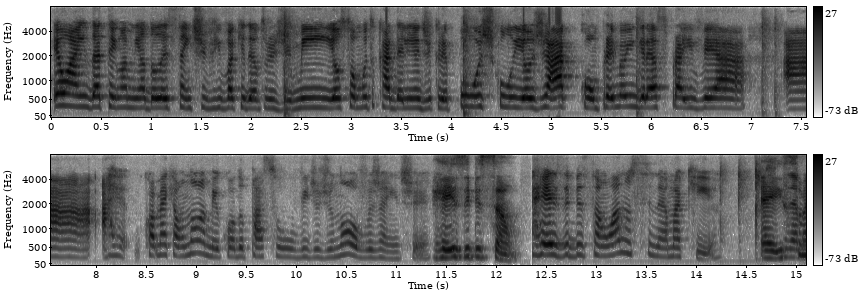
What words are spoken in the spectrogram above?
Eu ainda tenho a minha adolescente viva aqui dentro de mim. Eu sou muito cadelinha de crepúsculo e eu já comprei meu ingresso pra ir ver a, a, a- Como é que é o nome? Quando passa o vídeo de novo, gente? Reexibição. A reexibição lá no cinema aqui. É isso Cinema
